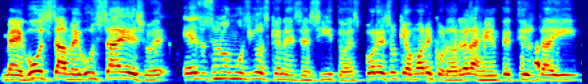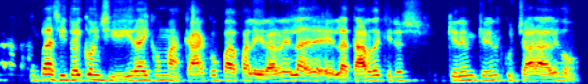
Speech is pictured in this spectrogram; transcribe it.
Me gusta, me gusta eso. eh. Esos son los músicos que necesito. Es por eso que vamos a recordarle a la gente, Tirta, ahí un pedacito de coincidir ahí con Macaco para alegrarle la, eh, la tarde que ellos quieren, quieren escuchar algo.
